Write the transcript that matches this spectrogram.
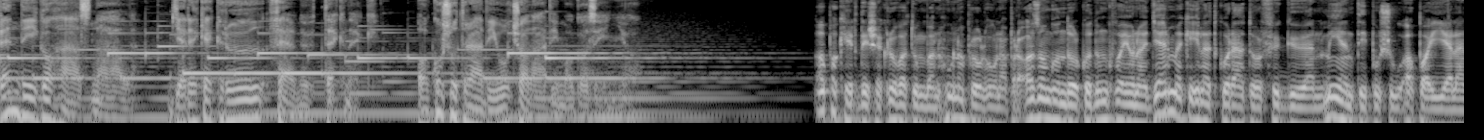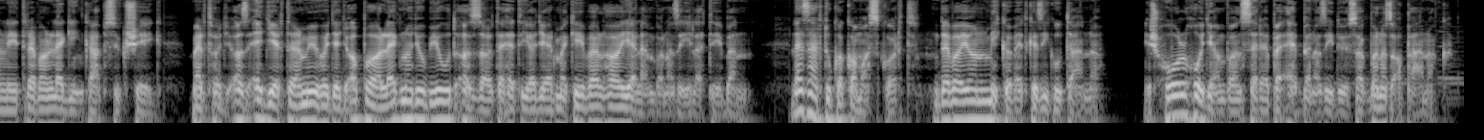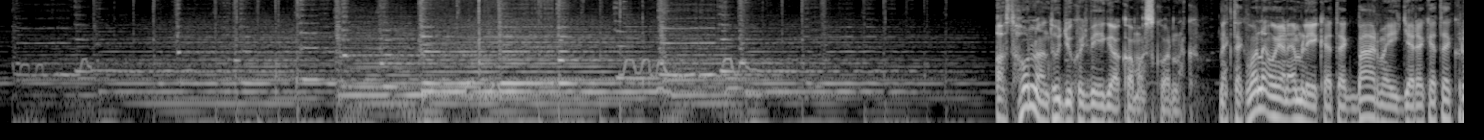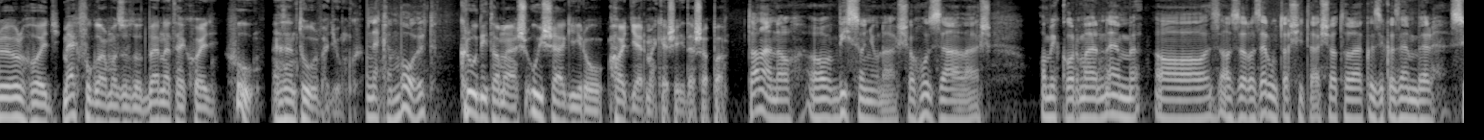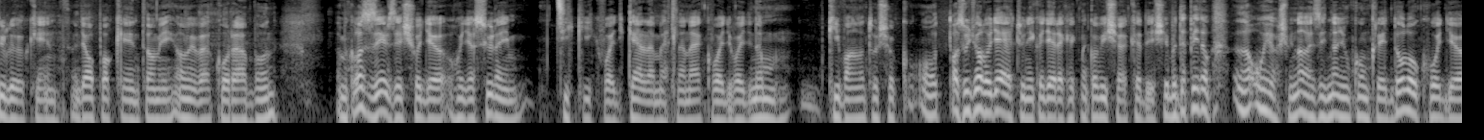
Vendég a háznál. Gyerekekről felnőtteknek. A Kossuth Rádió családi magazinja. Apa kérdések rovatunkban hónapról hónapra azon gondolkodunk, vajon a gyermek életkorától függően milyen típusú apai jelenlétre van leginkább szükség. Mert hogy az egyértelmű, hogy egy apa a legnagyobb jót azzal teheti a gyermekével, ha jelen van az életében. Lezártuk a kamaszkort, de vajon mi következik utána? És hol, hogyan van szerepe ebben az időszakban az apának? Azt honnan tudjuk, hogy vége a kamaszkornak? Nektek van-e olyan emléketek bármelyik gyereketekről, hogy megfogalmazódott bennetek, hogy hú, ezen túl vagyunk? Nekem volt. Krúdi Tamás, újságíró, hadgyermekes édesapa. Talán a, a viszonyulás, a hozzáállás, amikor már nem az, azzal az elutasítással találkozik az ember szülőként, vagy apaként, ami, amivel korábban, amikor az az érzés, hogy a, hogy a szüleim cikik, vagy kellemetlenek, vagy, vagy nem kívánatosak ott, az úgy valahogy eltűnik a gyerekeknek a viselkedésében. De például na, olyasmi, na ez egy nagyon konkrét dolog, hogy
